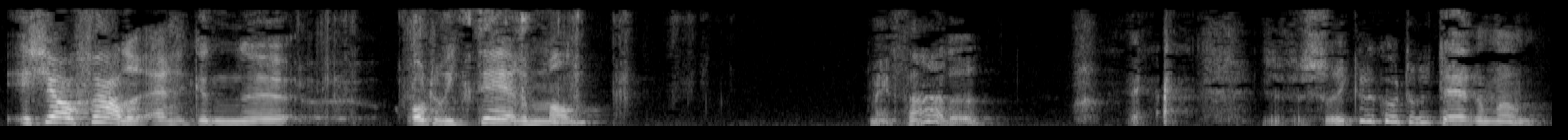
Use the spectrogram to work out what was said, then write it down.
is jouw vader eigenlijk een eh, autoritaire man? Mijn vader? Ja, is een verschrikkelijk autoritaire man.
